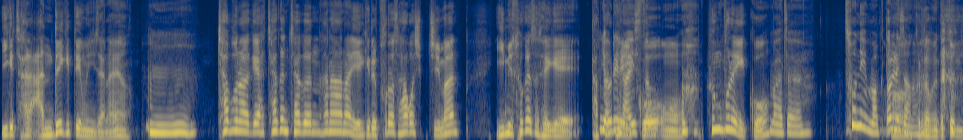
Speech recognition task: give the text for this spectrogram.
이게 잘 안 되기 때문이잖아요. 음, 차분하게 차근차근 하나하나 얘기를 풀어서 하고 싶지만 이미 속에서 되게 답답해. 있고 어, 흥분해 있고 맞아요. 손이 막 떨리잖아. 어, 그러다 보니까 좀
